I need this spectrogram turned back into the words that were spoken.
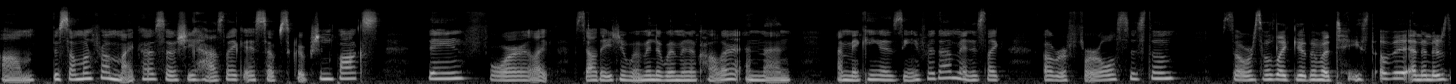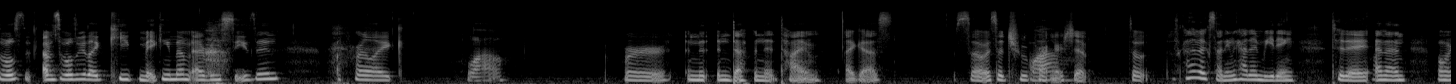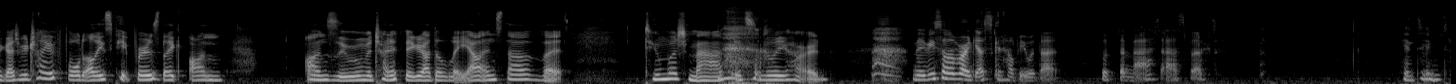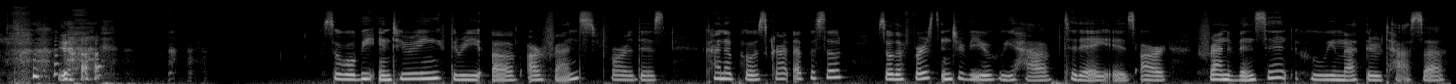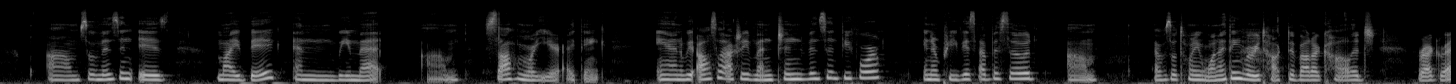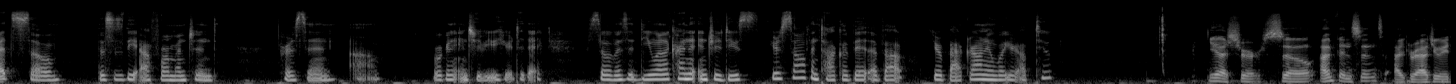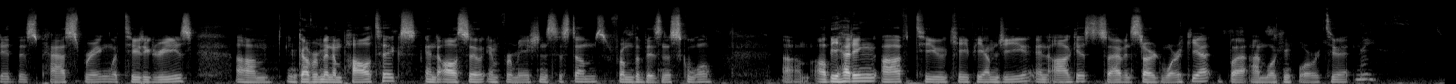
um, there's someone from MICA, so she has like a subscription box thing for like South Asian women to women of color, and then I'm making a zine for them, and it's like a referral system. So we're supposed to like give them a taste of it, and then they're supposed to. I'm supposed to be like keep making them every season, for like, wow, for an indefinite time, I guess. So it's a true wow. partnership. So that's kind of exciting. We had a meeting today, and then oh my gosh, we were trying to fold all these papers like on on Zoom and trying to figure out the layout and stuff, but too much math. It's really hard. Maybe some of our guests can help you with that, with the math aspect. Hint, hint. yeah. So we'll be interviewing three of our friends for this kind of post grad episode. So the first interview we have today is our friend Vincent, who we met through TASA. Um, so Vincent is my big, and we met um, sophomore year, I think. And we also actually mentioned Vincent before in a previous episode, um, episode 21, I think, where we talked about our college regrets. So this is the aforementioned person um, we're going to interview here today. So, Vincent, do you want to kind of introduce yourself and talk a bit about your background and what you're up to? Yeah, sure. So I'm Vincent. I graduated this past spring with two degrees um, in government and politics and also information systems from the business school. Um, I'll be heading off to KPMG in August, so I haven't started work yet, but I'm looking forward to it. Nice.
